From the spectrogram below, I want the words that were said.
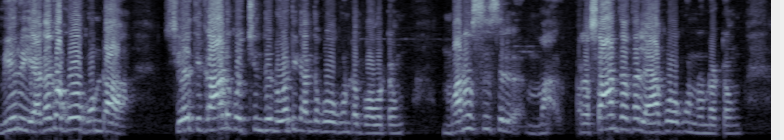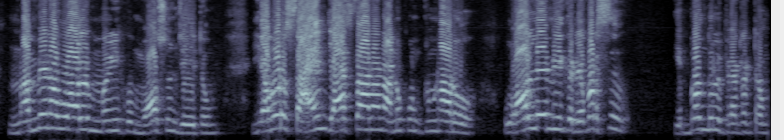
మీరు ఎదగకోకుండా చేతికాడికి వచ్చింది నోటికి అందుకోకుండా పోవటం మనస్సు ప్రశాంతత లేకోకుండా ఉండటం నమ్మిన వాళ్ళు మీకు మోసం చేయటం ఎవరు సాయం చేస్తానని అనుకుంటున్నారో వాళ్ళే మీకు రివర్స్ ఇబ్బందులు పెట్టటం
